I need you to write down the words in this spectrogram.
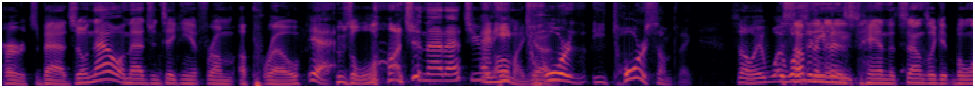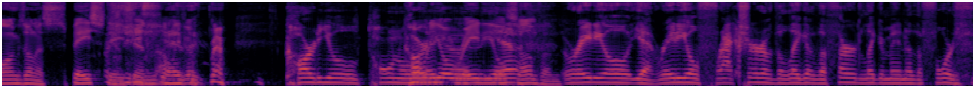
hurts bad. So now imagine taking it from a pro Yeah. who's launching that at you. and oh he my god. tore he tore something. So it, it wasn't Something even in his hand that sounds like it belongs on a space station. I don't even remember. cardial tonal Cardio, ligament, radial, yeah. something. radial yeah radial fracture of the leg of the third ligament of the fourth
